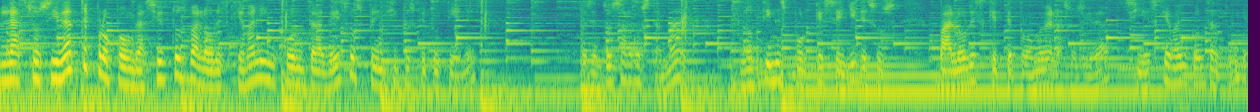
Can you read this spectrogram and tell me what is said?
la sociedad te proponga ciertos valores que van en contra de esos principios que tú tienes, pues entonces algo está mal. No tienes por qué seguir esos valores que te promueve la sociedad si es que va en contra tuya.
